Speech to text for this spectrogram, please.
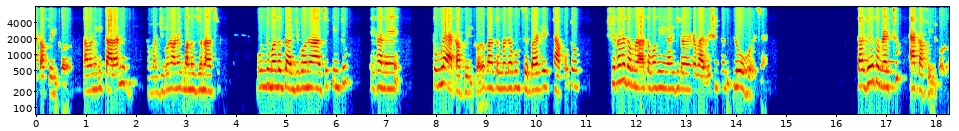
একা ফিল করো। তার মানে কি তারা নেই? তোমার জীবনে অনেক মানুষজন আছে। বন্ধু বান্ধব তার জীবনে আছে, কিন্তু এখানে তোমরা একা ফিল করো। কারণ তোমরা যখন সেপারেটেড থাকো, তো সেখানে তোমরা, তোমাদের এনার্জিটা অনেকটা ভাইব্রেশন লো হয়ে যায়। তার জন্য তোমরা একটু একা ফিল করো।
